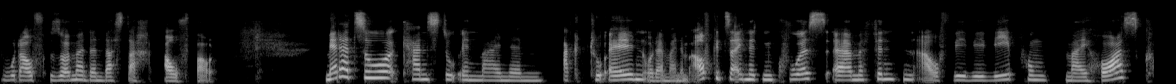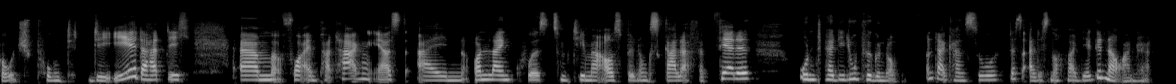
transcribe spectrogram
worauf soll man denn das Dach aufbauen? Mehr dazu kannst du in meinem aktuellen oder meinem aufgezeichneten Kurs ähm, finden auf www.myhorsecoach.de. Da hatte ich ähm, vor ein paar Tagen erst einen Online-Kurs zum Thema Ausbildungsskala für Pferde unter die Lupe genommen. Und da kannst du das alles nochmal dir genau anhören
